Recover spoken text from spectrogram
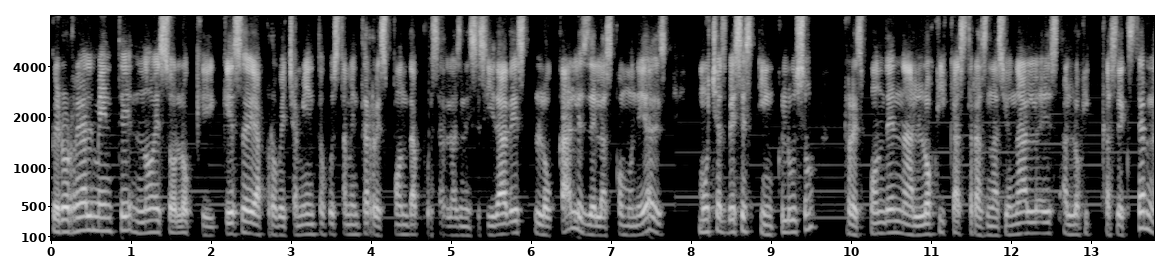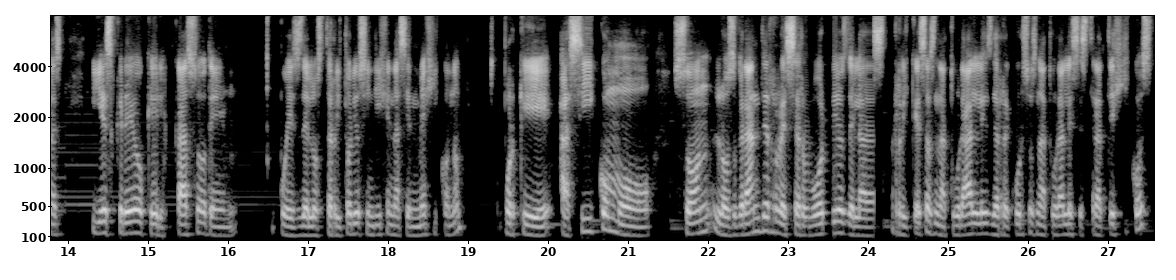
pero realmente no es solo que, que ese aprovechamiento justamente responda pues a las necesidades locales de las comunidades. Muchas veces incluso responden a lógicas transnacionales, a lógicas externas. Y es creo que el caso de, pues, de los territorios indígenas en México, ¿no? Porque así como son los grandes reservorios de las riquezas naturales, de recursos naturales estratégicos,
